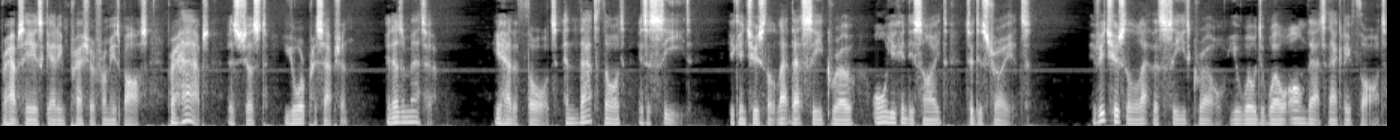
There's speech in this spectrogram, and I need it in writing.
Perhaps he is getting pressure from his boss. Perhaps it's just your perception. It doesn't matter. You had a thought, and that thought is a seed. You can choose to let that seed grow, or you can decide to destroy it. If you choose to let the seed grow, you will dwell on that negative thought.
